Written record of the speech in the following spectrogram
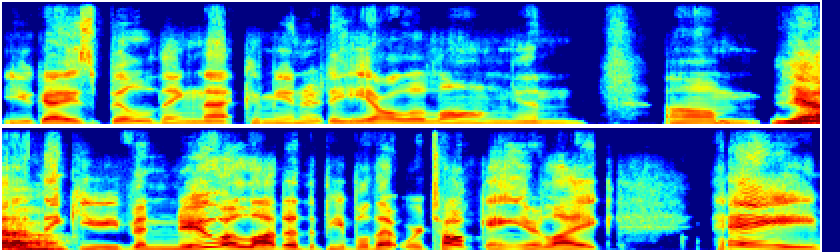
you guys building that community all along. And um, yeah, I think you even knew a lot of the people that were talking. You're like, hey,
